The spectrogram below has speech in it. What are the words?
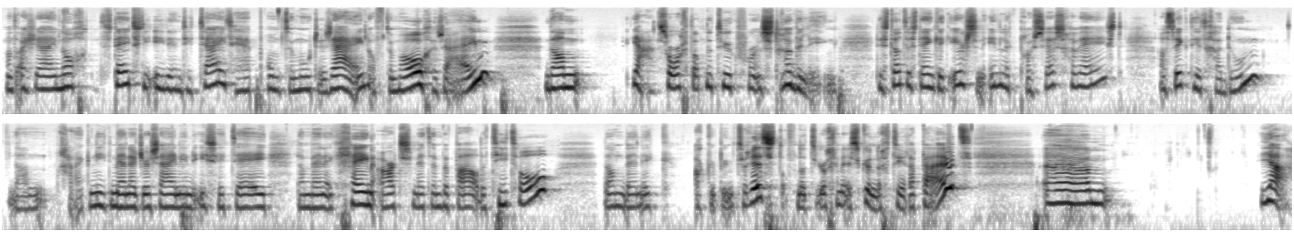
Want als jij nog steeds die identiteit hebt om te moeten zijn of te mogen zijn, dan ja, zorgt dat natuurlijk voor een strubbeling. Dus dat is denk ik eerst een innerlijk proces geweest. Als ik dit ga doen, dan ga ik niet manager zijn in de ICT. Dan ben ik geen arts met een bepaalde titel. Dan ben ik acupuncturist of natuurgeneeskundig therapeut. Ehm, ja,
